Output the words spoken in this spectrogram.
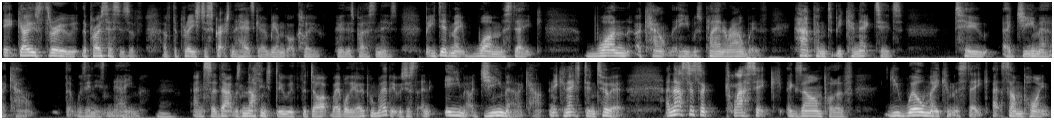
it goes through the processes of of the police just scratching their heads, going, "We haven't got a clue who this person is." But he did make one mistake. One account that he was playing around with happened to be connected to a Gmail account that was in his name. Mm. And so that was nothing to do with the dark web or the open web. It was just an email, a Gmail account, and it connected into it. And that's just a classic example of you will make a mistake at some point.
